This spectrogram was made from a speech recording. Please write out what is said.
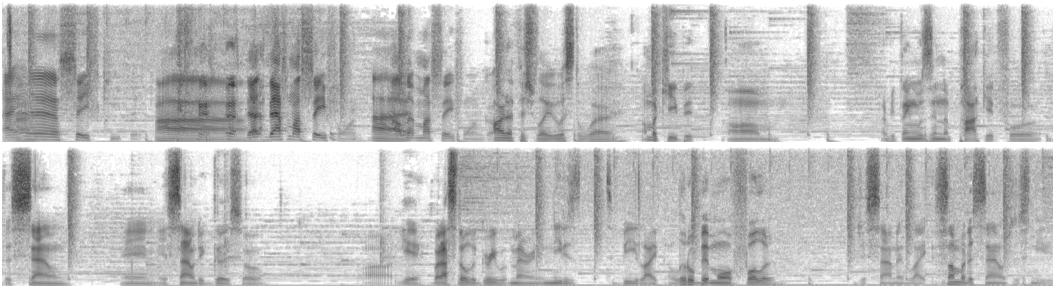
Eh, safe keep it. Ah. That that's my safe one. Alright. I'll let my safe one go. Artificially, what's the word? I'm gonna keep it. Um, everything was in the pocket for the sound, and it sounded good. So, uh, yeah. But I still agree with Marion. It needed to be like a little bit more fuller. It just sounded like some of the sounds just needed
